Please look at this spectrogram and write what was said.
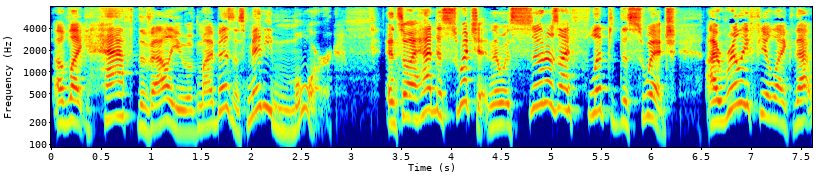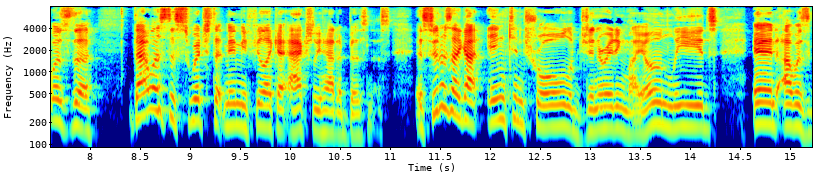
of like half the value of my business, maybe more. And so I had to switch it. And as soon as I flipped the switch, I really feel like that was the that was the switch that made me feel like I actually had a business. As soon as I got in control of generating my own leads and I was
